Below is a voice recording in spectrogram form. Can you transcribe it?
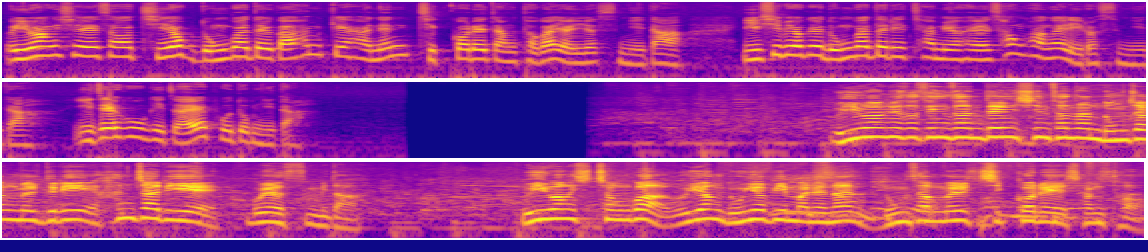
의왕시에서 지역 농가들과 함께하는 직거래 장터가 열렸습니다. 20여 개 농가들이 참여해 성황을 이뤘습니다. 이재호 기자의 보도입니다. 의왕에서 생산된 신선한 농작물들이 한자리에 모였습니다. 의왕시청과 의왕농협이 마련한 농산물 직거래 장터.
